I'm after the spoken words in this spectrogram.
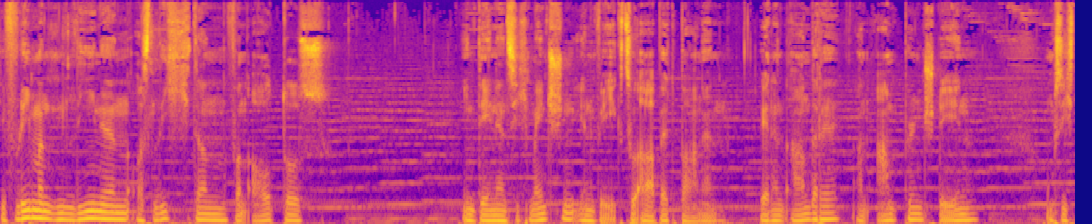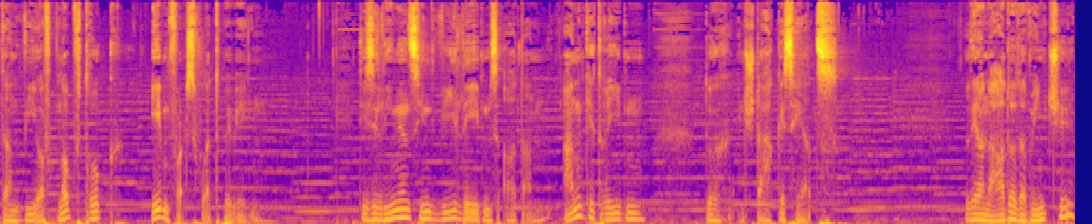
die flimmernden Linien aus Lichtern von Autos, in denen sich Menschen ihren Weg zur Arbeit bahnen, während andere an Ampeln stehen um sich dann wie auf Knopfdruck ebenfalls fortbewegen. Diese Linien sind wie Lebensadern, angetrieben durch ein starkes Herz. Leonardo da Vinci,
